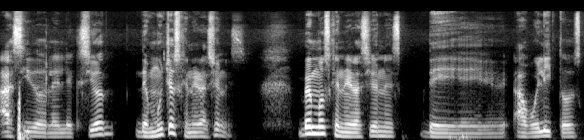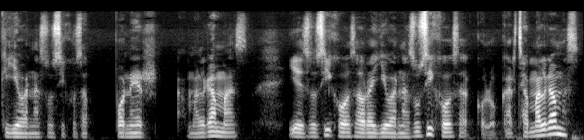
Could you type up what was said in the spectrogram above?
ha sido la elección de muchas generaciones. Vemos generaciones de abuelitos que llevan a sus hijos a poner amalgamas y esos hijos ahora llevan a sus hijos a colocarse amalgamas.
